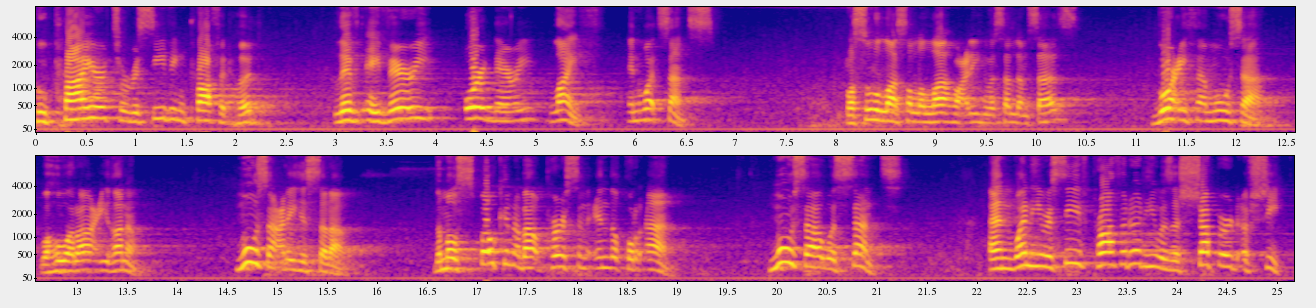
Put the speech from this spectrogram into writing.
who, prior to receiving prophethood, lived a very ordinary life. In what sense? Rasulullah ﷺ says, بعث موسى وهو راعي غنم. Musa alayhi salam, the most spoken about person in the Quran. Musa was sent and when he received prophethood, he was a shepherd of sheep.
